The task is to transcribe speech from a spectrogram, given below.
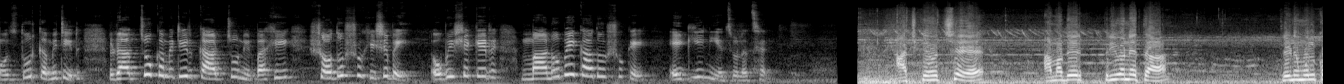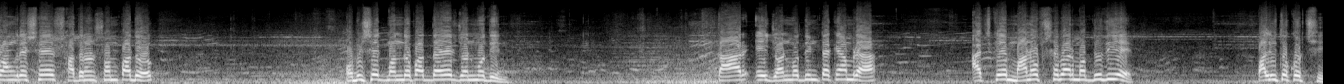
মজদুর কমিটির রাজ্য কমিটির কার্যনির্বাহী সদস্য হিসেবেই অভিষেকের মানবিক আদর্শকে এগিয়ে নিয়ে চলেছেন। আজকে হচ্ছে আমাদের প্রিয় নেতা তৃণমূল কংগ্রেসের সাধারণ সম্পাদক অভিষেক বন্দ্যোপাধ্যায়ের জন্মদিন। তার এই জন্মদিনটাকে আমরা আজকে মানব সেবার মধ্য দিয়ে পালিত করছি।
